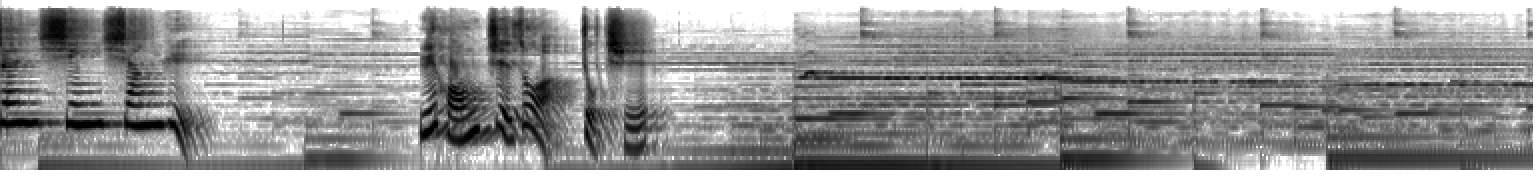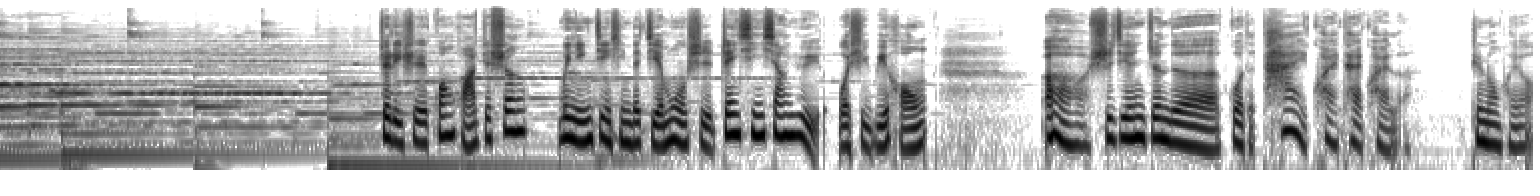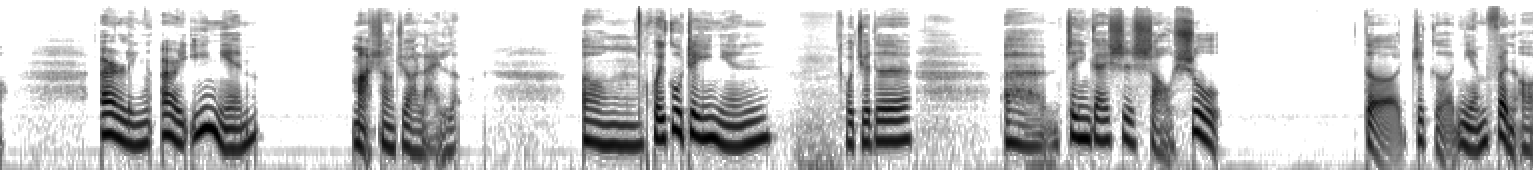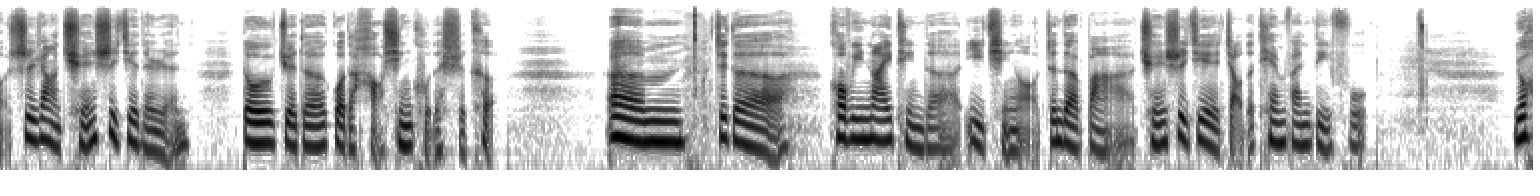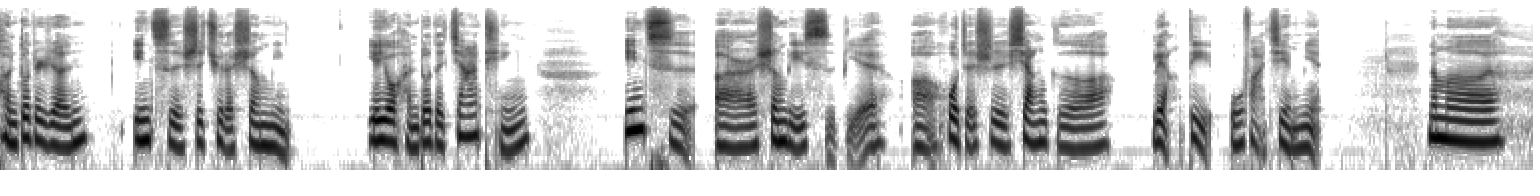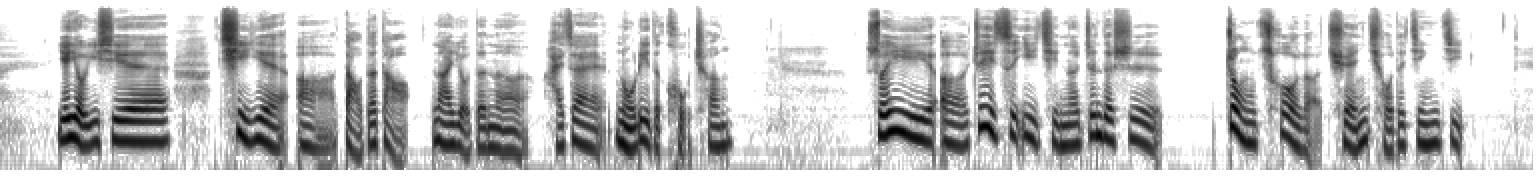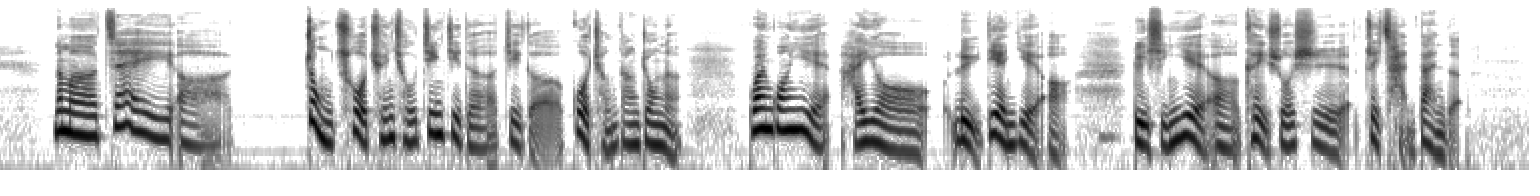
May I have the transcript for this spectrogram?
真心相遇，于红制作主持。这里是光华之声，为您进行的节目是《真心相遇》，我是于红。啊，时间真的过得太快太快了。听众朋友，二零二一年马上就要来了。嗯，回顾这一年，我觉得，呃，这应该是少数的这个年份哦，是让全世界的人都觉得过得好辛苦的时刻。嗯，这个 COVID nineteen 的疫情哦，真的把全世界搅得天翻地覆。有很多的人因此失去了生命，也有很多的家庭因此而生离死别，呃，或者是相隔两地无法见面。那么，也有一些企业啊倒的倒，那有的呢还在努力的苦撑。所以，呃，这一次疫情呢，真的是。重挫了全球的经济。那么，在呃重挫全球经济的这个过程当中呢，观光业还有旅店业啊，旅行业呃可以说是最惨淡的，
